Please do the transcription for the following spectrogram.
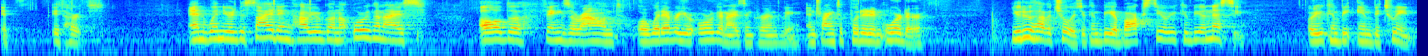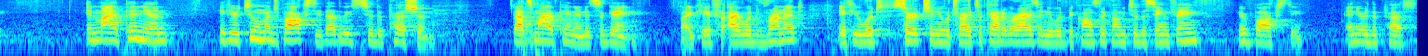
It, it hurts. And when you're deciding how you're going to organize all the things around or whatever you're organizing currently and trying to put it in order, you do have a choice. You can be a boxy or you can be a Nessie, or you can be in between. In my opinion, if you're too much boxy, that leads to depression. That's my opinion. It's a game. Like if I would run it, if you would search and you would try to categorize and you would be constantly coming to the same thing, you're boxy and you're depressed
